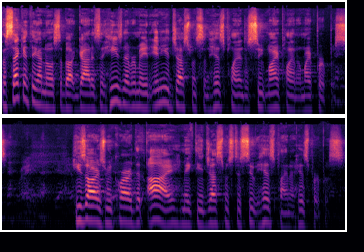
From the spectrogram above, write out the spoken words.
The second thing I noticed about God is that He's never made any adjustments in His plan to suit my plan or my purpose. He's always required that I make the adjustments to suit His plan or His purpose.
